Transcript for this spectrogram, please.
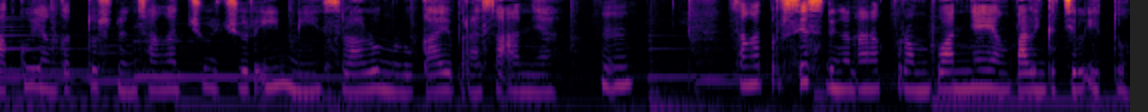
Aku yang ketus dan sangat jujur ini selalu melukai perasaannya. Hmm, sangat persis dengan anak perempuannya yang paling kecil itu.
